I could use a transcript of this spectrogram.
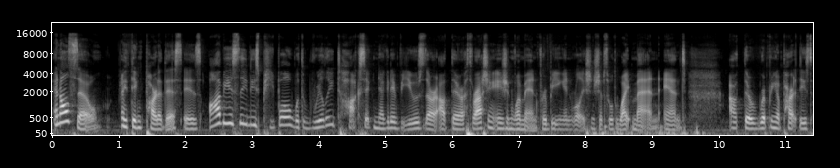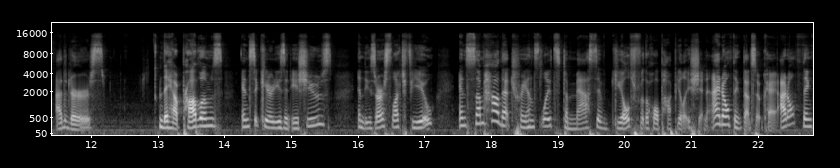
And also, I think part of this is obviously these people with really toxic negative views that are out there thrashing Asian women for being in relationships with white men and out there ripping apart these editors. They have problems, insecurities, and issues, and these are a select few. And somehow that translates to massive guilt for the whole population. I don't think that's okay. I don't think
